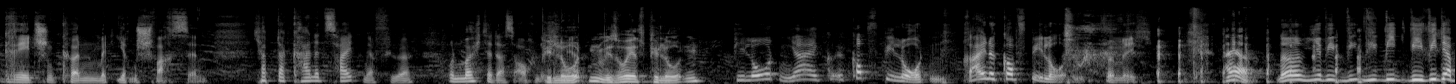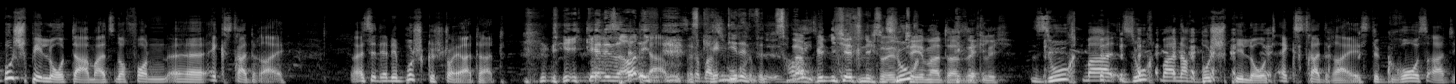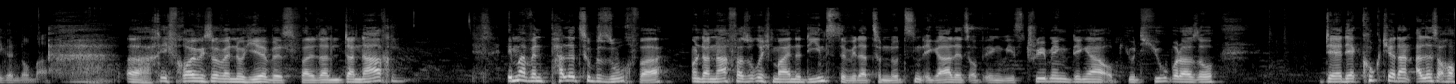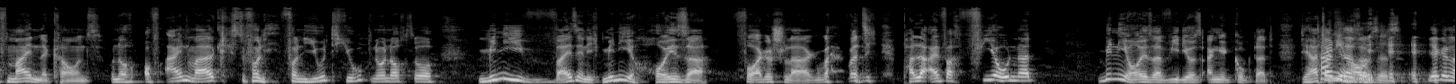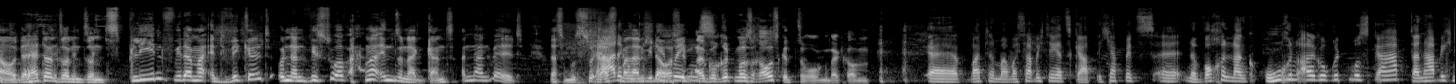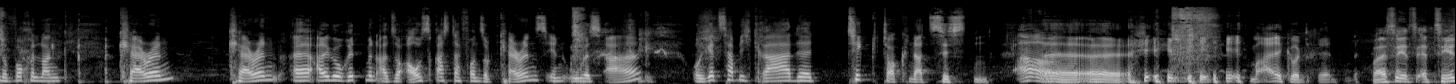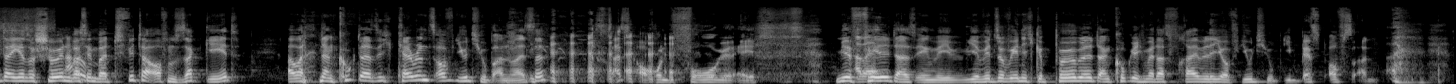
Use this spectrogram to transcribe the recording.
können mit ihrem Schwachsinn. Ich habe da keine Zeit mehr für und möchte das auch nicht. Mehr. Piloten? Wieso jetzt Piloten? Piloten, ja, K- Kopfpiloten. Reine Kopfpiloten für mich. Ah ja, Ne, hier wie, wie, wie, wie, wie, der Bush-Pilot damals noch von äh, Extra 3. Weißt du, der den Busch gesteuert hat. ich kenne es auch nicht. Ja, Was kennt ihr denn für Da Zeug? bin ich jetzt nicht so im Such- Thema tatsächlich. Sucht mal, sucht mal nach Bush-Pilot. Extra 3 ist eine großartige Nummer. Ach, ich freue mich so, wenn du hier bist, weil dann danach, immer wenn Palle zu Besuch war, und danach versuche ich meine Dienste wieder zu nutzen, egal jetzt ob irgendwie Streaming-Dinger, ob YouTube oder so, der, der guckt ja dann alles auch auf meinen Accounts. Und auf, auf einmal kriegst du von, von YouTube nur noch so Mini, weiß ich nicht, Mini-Häuser vorgeschlagen, weil, weil sich Palle einfach 400 Mini-Häuser-Videos angeguckt hat. Der hat dann Tiny wieder so, ja, genau. Der hat dann so ein, so ein Spleen wieder mal entwickelt und dann bist du auf einmal in so einer ganz anderen Welt. Das musst du erstmal dann wieder aus dem Algorithmus rausgezogen bekommen. Äh, warte mal, was habe ich denn jetzt gehabt? Ich habe jetzt äh, eine Woche lang Uhrenalgorithmus gehabt, dann habe ich eine Woche lang Karen, Karen-Algorithmen, also Ausraster von so Karens in USA. Und jetzt habe ich gerade TikTok-Narzissten Ah, äh, äh, im, im Algo drin. Weißt du, jetzt erzählt er hier so schön, was ihm bei Twitter auf den Sack geht, aber dann guckt er sich Karens auf YouTube an, weißt du? Ist das auch ein Vogel, ey. Mir Aber- fehlt das irgendwie. Hier wird so wenig gepöbelt, dann gucke ich mir das freiwillig auf YouTube, die Best-ofs an.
